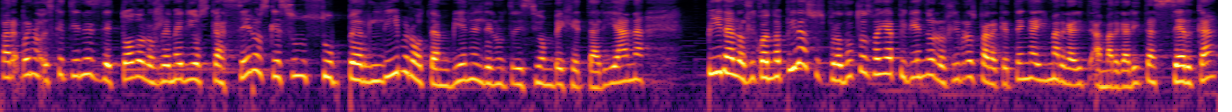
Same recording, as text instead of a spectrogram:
para, bueno, es que tienes de todos los remedios caseros, que es un super libro también, el de nutrición vegetariana pídalos y cuando pida sus productos vaya pidiendo los libros para que tenga ahí Margarita, a Margarita cerca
